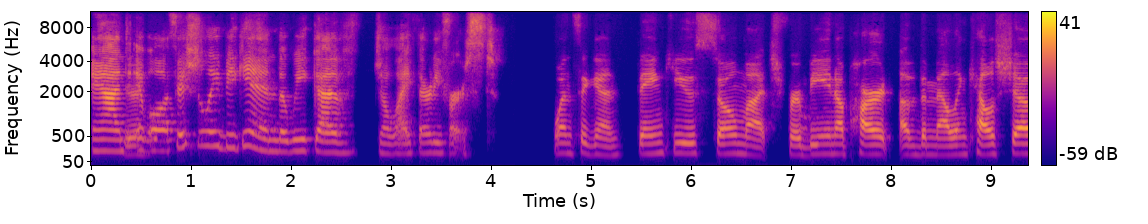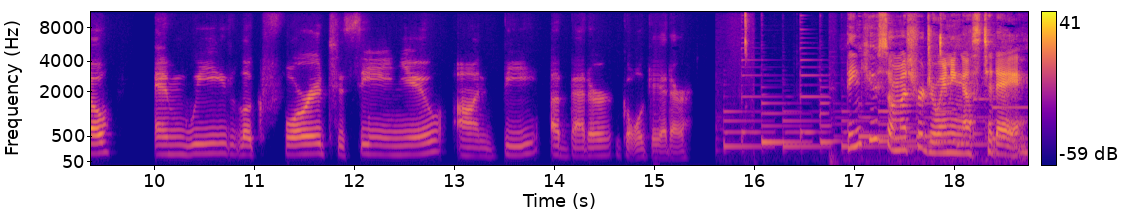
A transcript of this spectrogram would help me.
And yeah. it will officially begin the week of July 31st. Once again, thank you so much for being a part of the Mel and Kel show. And we look forward to seeing you on Be a Better Goal Getter. Thank you so much for joining us today.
